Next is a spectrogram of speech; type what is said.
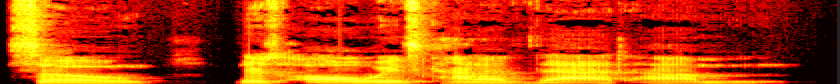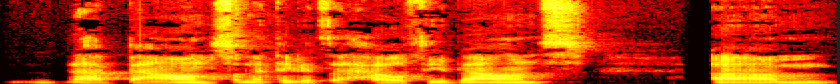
So there's always kind of that um, that balance, and I think it's a healthy balance. Um,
